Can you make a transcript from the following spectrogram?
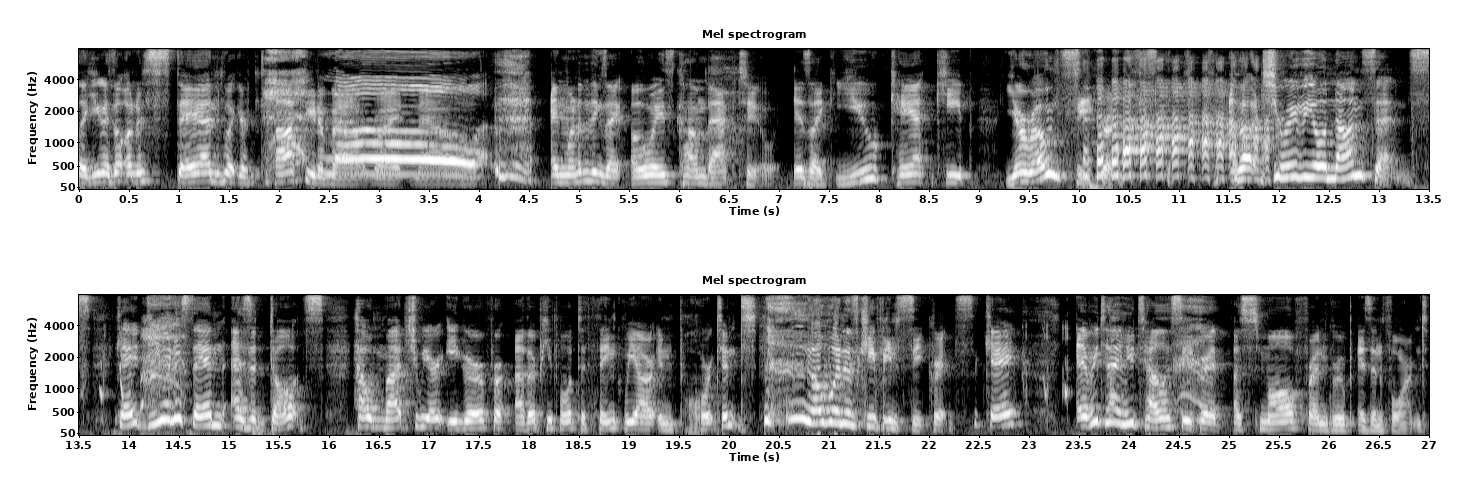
Like you guys don't understand what you're talking about right now. And one of the things I always come back to is like, you can't keep your own secrets about trivial nonsense. Okay? Do you understand as adults how much we are eager for other people to think we are important? No one is keeping secrets. Okay? Every time you tell a secret, a small friend group is informed.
